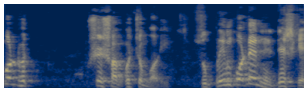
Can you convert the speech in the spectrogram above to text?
কোর্ট হচ্ছে সর্বোচ্চ বডি। সুপ্রিম কোর্টের নির্দেশকে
